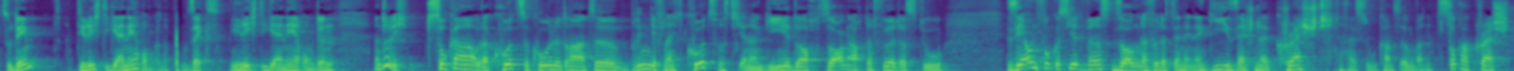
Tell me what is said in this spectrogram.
Zudem die richtige Ernährung, also Punkt 6, die richtige Ernährung. Denn natürlich, Zucker oder kurze Kohlenhydrate bringen dir vielleicht kurzfristig Energie, jedoch sorgen auch dafür, dass du sehr unfokussiert wirst, sorgen dafür, dass deine Energie sehr schnell crasht. Das heißt, du bekommst irgendwann einen Zuckercrash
